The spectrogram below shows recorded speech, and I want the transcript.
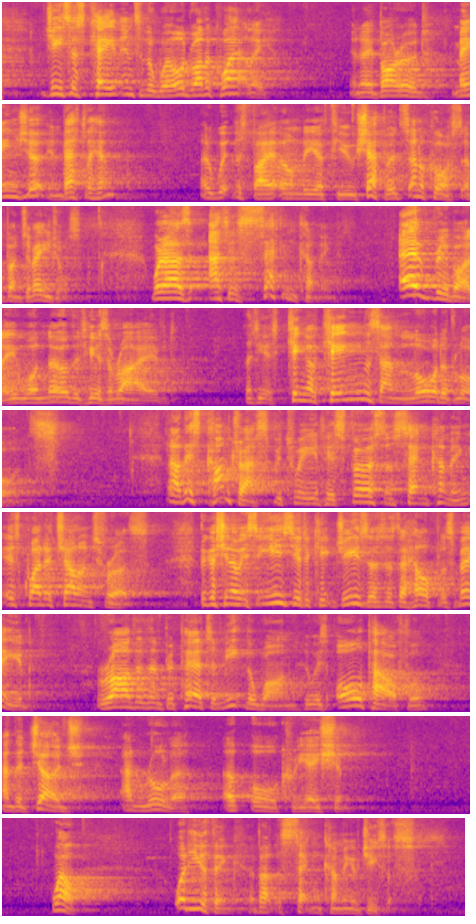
Jesus came into the world rather quietly in a borrowed manger in Bethlehem and witnessed by only a few shepherds and, of course, a bunch of angels. Whereas at his second coming, everybody will know that he has arrived, that he is King of kings and Lord of lords. Now, this contrast between his first and second coming is quite a challenge for us. Because, you know, it's easier to keep Jesus as a helpless babe rather than prepare to meet the one who is all powerful and the judge and ruler of all creation. Well, what do you think about the second coming of Jesus?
